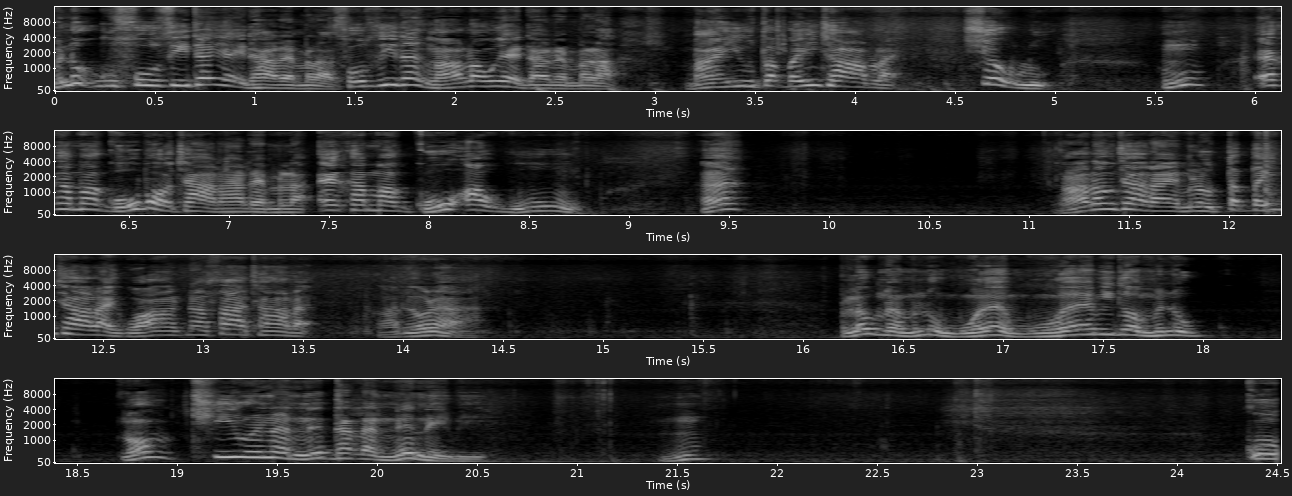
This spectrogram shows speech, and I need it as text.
မင်းတို့အခုဆိုစီတက်ရိုက်ထားတယ်မလားဆိုစီတက်ငါးလောက်ရိုက်ထားတယ်မလားမန်ယူတသိန်းချပလိုက်ရှုပ်လူဟမ်အဲ့ခါမှာဂိုးပေါ်ချထားတယ်မလားအဲ့ခါမှာဂိုးအောက်ကူဟမ်ငါးလောက်ချလိုက်မလို့တသိန်းချလိုက်ကွာနှစ်ဆချလိုက်ငါပြောတာမလုံနဲ့မင်းတို့မွဲမွဲပြီးတော့မင်းတို့နော်ချီရင်းနဲ့နစ်ထက်လက်နစ်နေပြီဟမ် ကို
